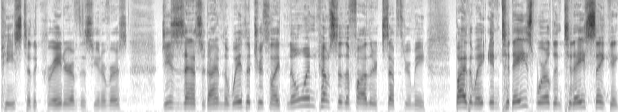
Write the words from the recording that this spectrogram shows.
peace, to the creator of this universe. Jesus answered, I am the way, the truth, and life. No one comes to the Father except through me. By the way, in today's world, in today's thinking,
